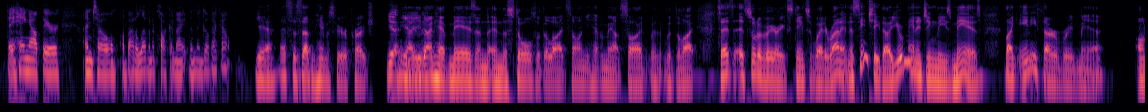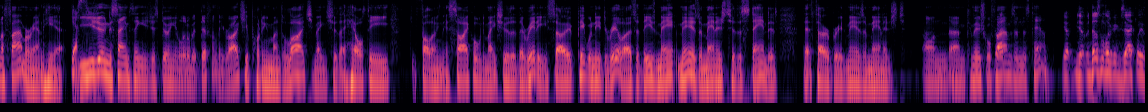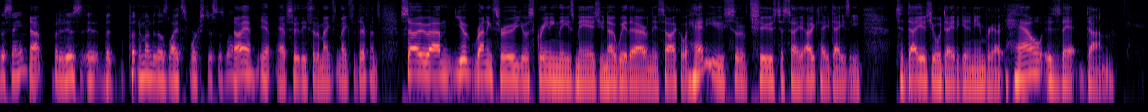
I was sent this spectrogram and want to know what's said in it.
They hang out there until about eleven o'clock at night. Then they go back out. Yeah, that's the Southern Hemisphere approach. Yeah, yeah. yeah, you don't have mares in, in the stalls with the lights on. You have them outside with, with the light. So it's, it's sort of a very extensive way to run it. And essentially, though, you're managing these mares like any thoroughbred mare on a farm around here. Yes. You're doing the same thing. You're just doing it a little bit differently, right? You're putting them under lights. You're making sure they're healthy, following their cycle to make sure that they're ready. So people need to realize that these ma- mares are managed to the standard that thoroughbred mares are managed on um, commercial farms in this town. Yep, yep. It doesn't look exactly the same, No. but it is. It, but putting them under those lights works just as well. Oh yeah, yeah, absolutely. Sort of makes makes a difference. So um, you're running through, you're screening these mares. You know where they are in their cycle. How do you sort of choose to say, okay, Daisy, today is your day to get an embryo? How is that done?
